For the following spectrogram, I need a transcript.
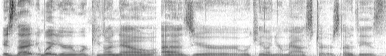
Is that what you're working on now as you're working on your masters? Are these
